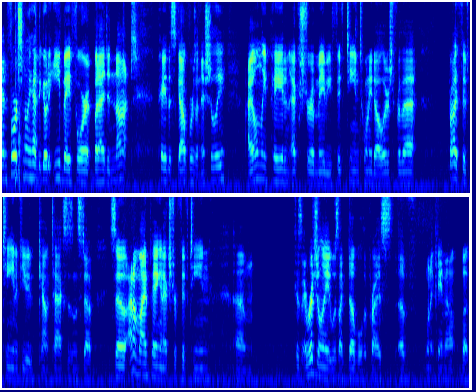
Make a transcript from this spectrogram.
unfortunately had to go to eBay for it, but I did not pay the scalpers initially. I only paid an extra maybe $15, $20 for that. Probably 15 if you count taxes and stuff. So I don't mind paying an extra 15 because um, originally it was like double the price of when it came out. But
